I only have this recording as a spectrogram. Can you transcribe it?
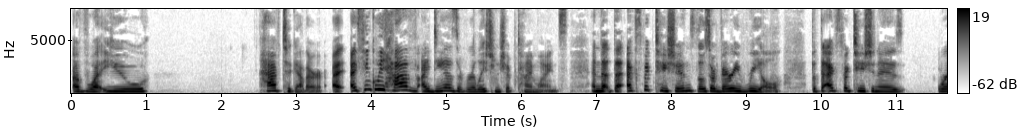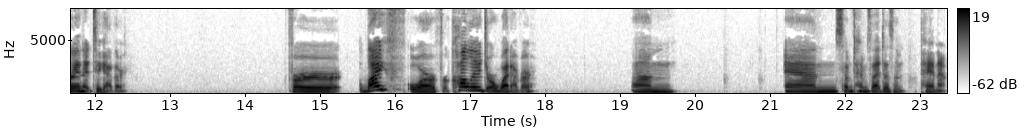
of what you have together. I, I think we have ideas of relationship timelines and that the expectations, those are very real, but the expectation is we're in it together for life or for college or whatever. Um, and sometimes that doesn't pan out.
